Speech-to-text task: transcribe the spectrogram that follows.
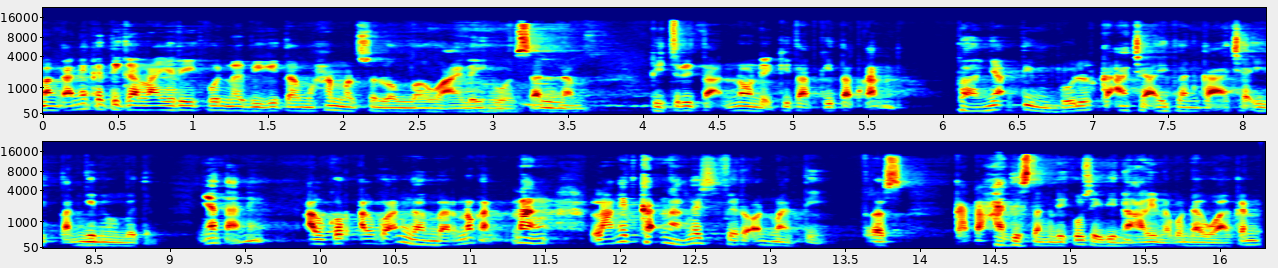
makanya ketika lahir ikut Nabi kita Muhammad Shallallahu Alaihi Wasallam diceritakan di kitab-kitab kan banyak timbul keajaiban-keajaiban. Gini betul nyatanya Al-Quran Al gambar no kan nang, langit gak nangis Fir'aun mati. Terus kata hadis tentang diku Sayyidina Ali nak dakwakan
